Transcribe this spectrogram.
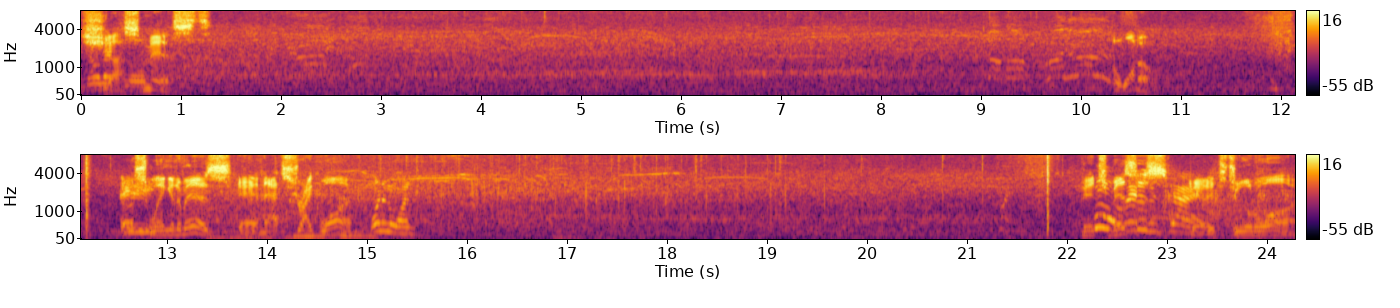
Just missed. The 1 0. A swing and a miss, and that's strike one. One and one. Pitch misses, and it's 2 and 1.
